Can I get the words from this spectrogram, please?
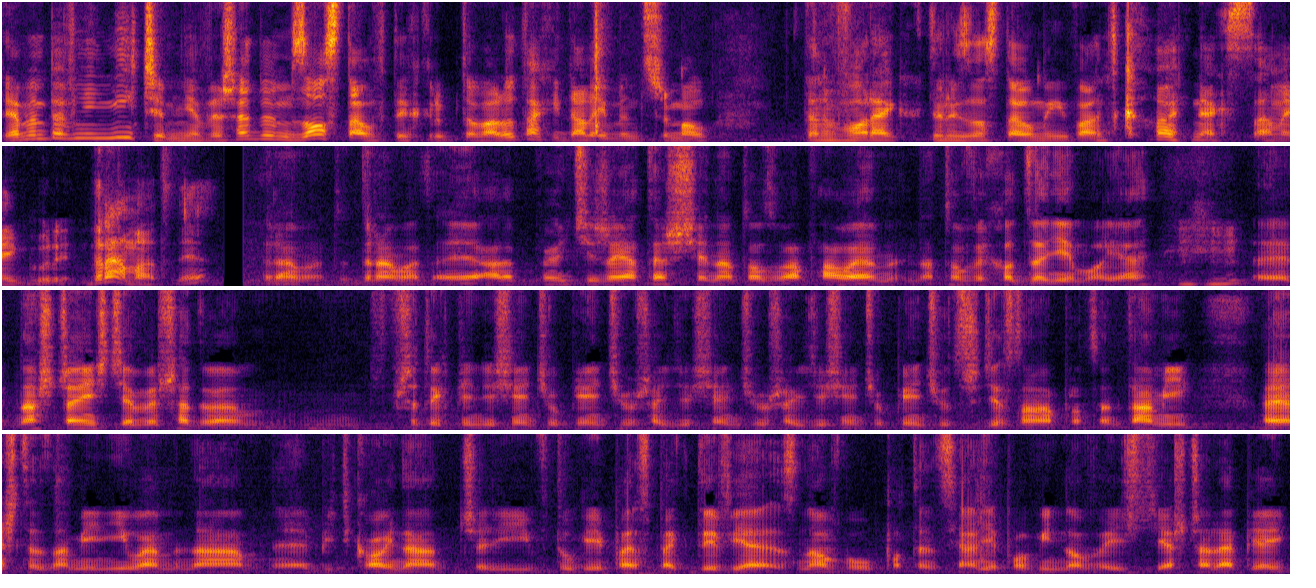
ja bym pewnie niczym nie wyszedł, bym został w tych kryptowalutach i dalej bym trzymał ten worek, który został mi w altcoinach z samej góry. Dramat, nie? Dramat, dramat. E, ale powiem Ci, że ja też się na to złapałem, na to wychodzenie moje. Mhm. E, na szczęście wyszedłem przy tych 55, 60, 65, 30%. Resztę zamieniłem na e, bitcoina, czyli w długiej perspektywie znowu potencjalnie powinno wyjść jeszcze lepiej,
